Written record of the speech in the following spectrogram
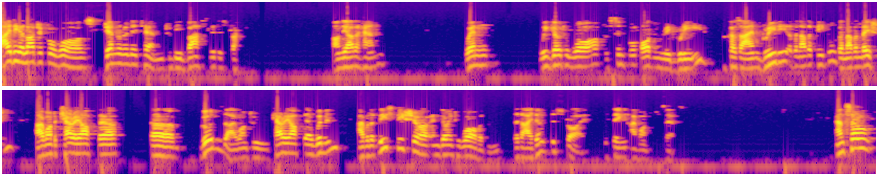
ideological wars generally tend to be vastly destructive. On the other hand, when we go to war for simple, ordinary greed, because I am greedy of another people, of another nation, I want to carry off their uh, goods, I want to carry off their women, I will at least be sure in going to war with them that I don't destroy the thing I want to possess. And so,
